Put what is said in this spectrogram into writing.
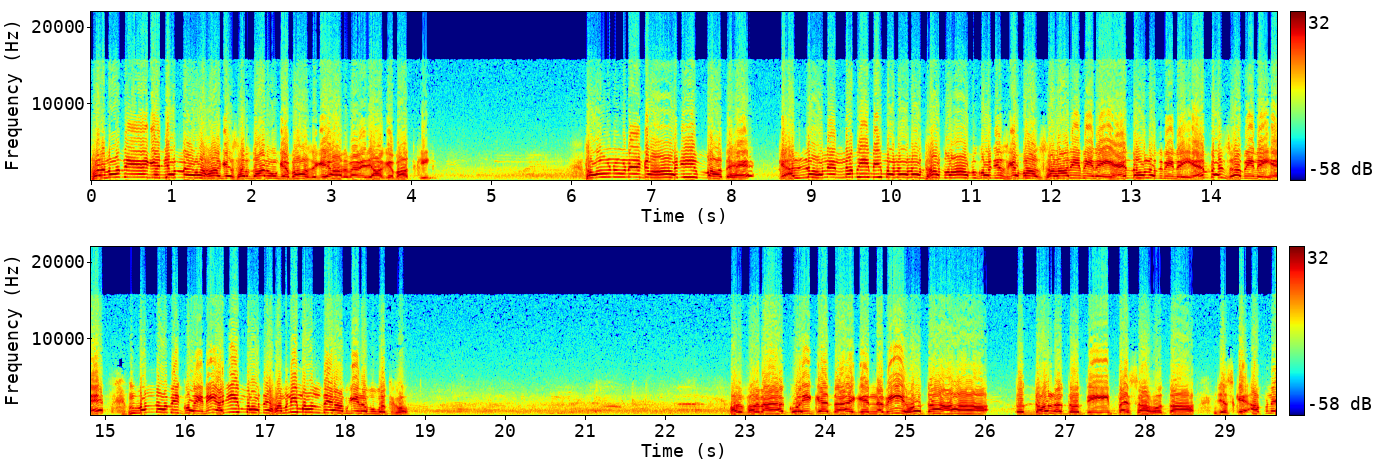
فرماتے ہیں کہ جب میں وہاں کے سرداروں کے پاس گیا اور میں نے جا کے بات کی تو انہوں نے کہا عجیب بات ہے کہ اللہ نے نبی بھی بنانا تھا تو آپ کو جس کے پاس سواری بھی نہیں ہے، دولت بھی نہیں ہے، پیسہ بھی نہیں ہے، بندہ بھی کوئی نہیں۔ عجیب بات ہے، ہم نہیں مانتے آپ کی نبوت کو۔ اور فرمایا، کوئی کہتا ہے کہ نبی ہوتا تو دولت ہوتی، پیسہ ہوتا، جس کے اپنے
